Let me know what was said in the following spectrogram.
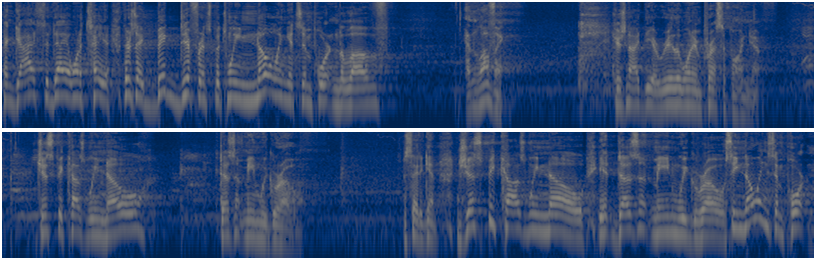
And guys, today I want to tell you there's a big difference between knowing it's important to love and loving. Here's an idea I really want to impress upon you. Just because we know doesn't mean we grow. Say it again. Just because we know, it doesn't mean we grow. See, knowing's important.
